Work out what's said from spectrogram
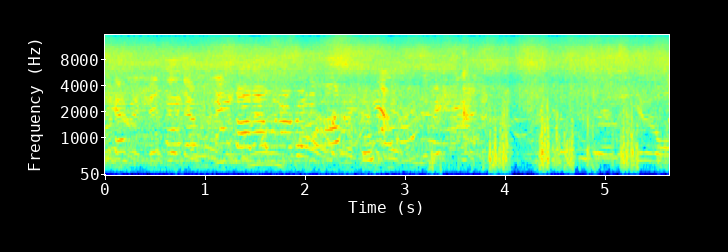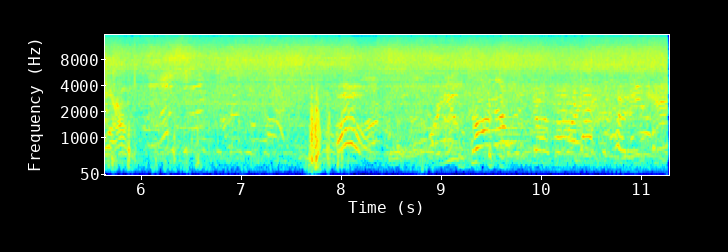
We haven't visited that one. You saw that one already, Mom? Oh, are you gone out with John the right cutting?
